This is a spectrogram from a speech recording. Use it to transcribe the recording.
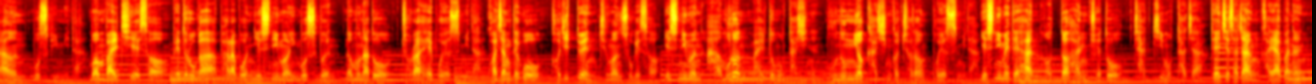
나은 모습입니다. 먼 발치에서 베드로가 바라본 예수님의 모습은 너무나도 초라해 보였습니다. 과장되고 거짓된 증언 속에서 예수님은 아무런 말도 못하시는 무능력하신 것처럼 보였습니다. 예수님에 대한 어떠한 죄도 찾지 못하자 대제사장 가야바는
